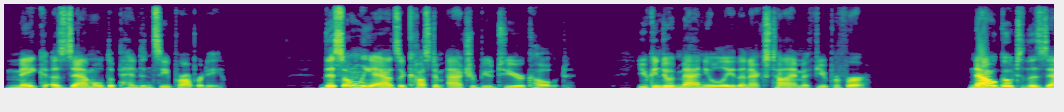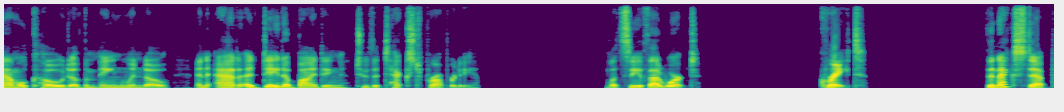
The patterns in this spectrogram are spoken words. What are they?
Make a XAML dependency property. This only adds a custom attribute to your code. You can do it manually the next time if you prefer. Now go to the XAML code of the main window and add a data binding to the text property. Let's see if that worked. Great! The next step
